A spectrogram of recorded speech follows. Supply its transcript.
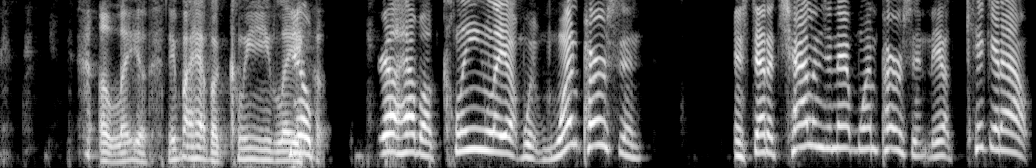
a layup. They might have a clean layup. they'll have a clean layup with one person. Instead of challenging that one person, they'll kick it out.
